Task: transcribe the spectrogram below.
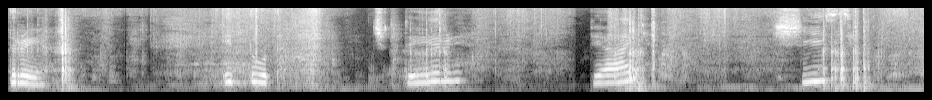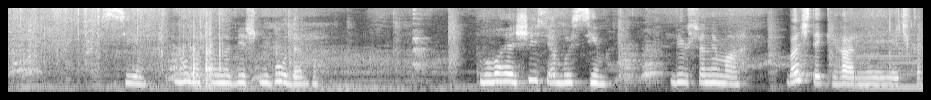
три. І тут чотири, п'ять, шість. Сім. Ну, напевно, більш не буде. Бо буває шість або сім. Більше нема. Бачите, які гарні яєчка.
